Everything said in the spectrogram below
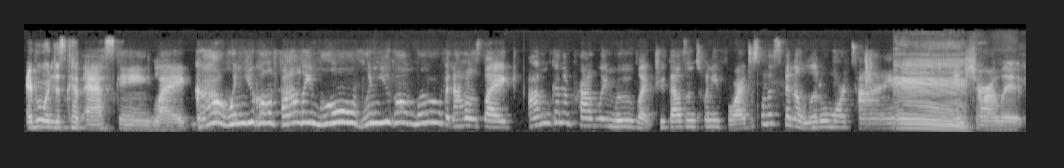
everyone just kept asking, like, "Girl, when you gonna finally move? When you gonna move?" And I was like, "I'm gonna probably move like 2024. I just want to spend a little more time." in Mm. Charlotte.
